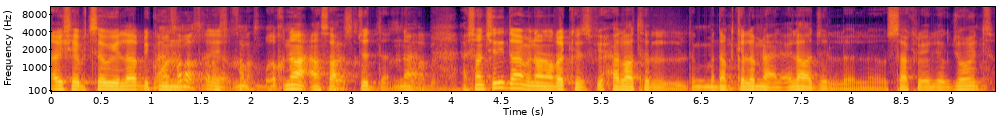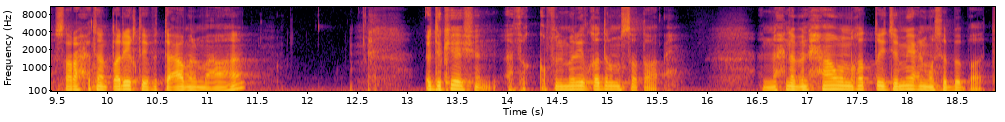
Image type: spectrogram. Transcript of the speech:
أي شيء بتسوي له بيكون خلاص- خلاص- إيه، خلاص. اقناعه صح بس جدا خلاص، نعم. عشان كذي دائما أنا أركز في حالات ال- ما دام تكلمنا عن العلاج ال- ال- ال sacroiliac joint صراحة طريقتي في التعامل معاها. Education اثقف المريض قدر المستطاع. إن إحنا بنحاول نغطي جميع المسببات.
